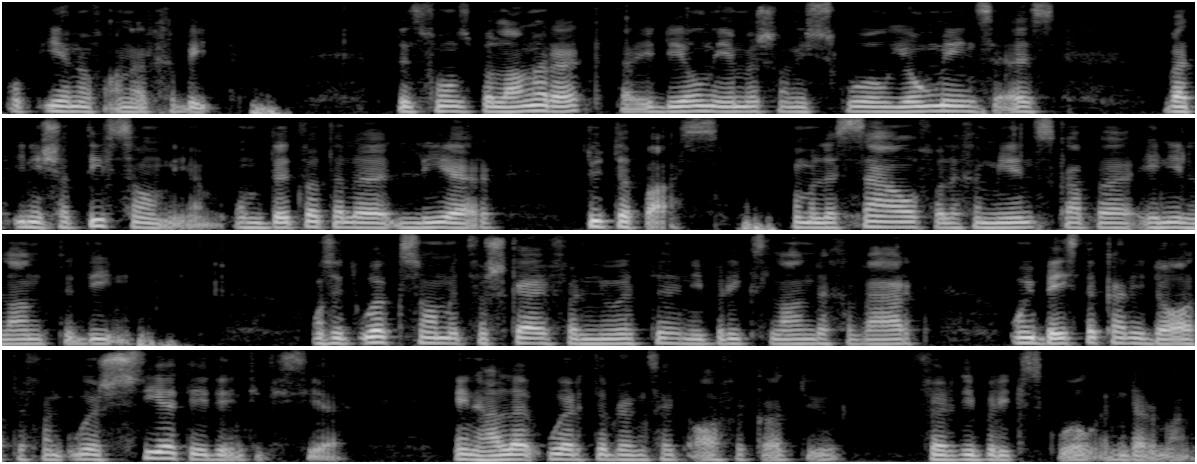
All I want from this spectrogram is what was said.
op een of ander gebied. Dit is vir ons belangrik dat die deelnemers aan die skool jong mense is wat inisiatief sal neem om dit wat hulle leer toe te pas om hulle self, hulle gemeenskappe en die land te dien. Ons het ook saam met verskeie vennote in die BRICS lande gewerk om die beste kandidaate van oorsee te identifiseer en hulle oor te bring Suid-Afrika toe vir die BRICS skool in Durban.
